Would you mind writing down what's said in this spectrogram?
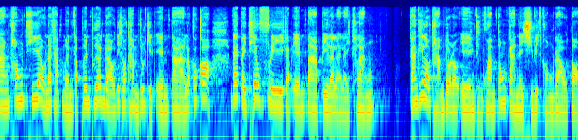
างท่องเที่ยวนะครับ เหมือนกับเพื่อนๆเราที่เขาทำธุรกิจเอมตา แล้วเขาก็ได้ไปเที่ยวฟรีกับเอมตาปีละหลาย ๆ ครั้ง การที่เราถามตัวเราเองถึงความต้องการในชีวิตของเราต่อ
